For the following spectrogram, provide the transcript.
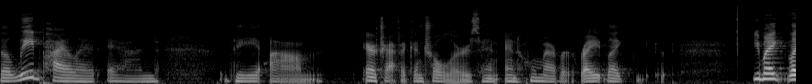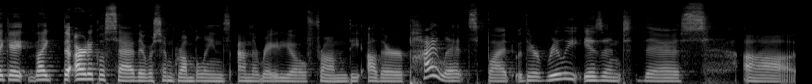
the lead pilot and the um, air traffic controllers and, and whomever, right? Like you might like I, like the article said there were some grumblings on the radio from the other pilots, but there really isn't this uh,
